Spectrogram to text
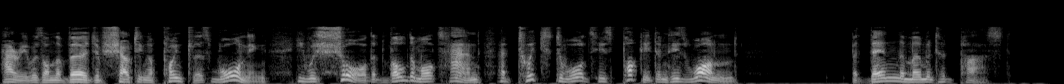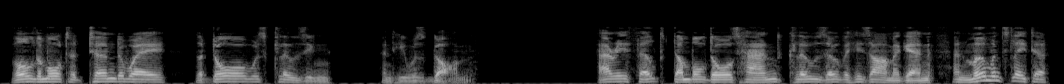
Harry was on the verge of shouting a pointless warning. He was sure that Voldemort's hand had twitched towards his pocket and his wand. But then the moment had passed. Voldemort had turned away, the door was closing, and he was gone. Harry felt Dumbledore's hand close over his arm again, and moments later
